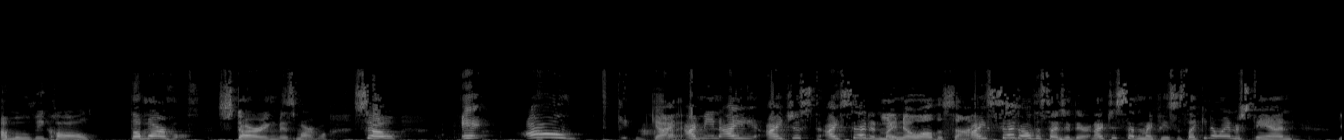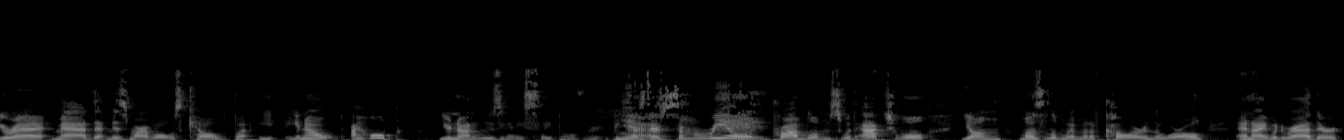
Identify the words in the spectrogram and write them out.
a movie called The Marvels, starring Ms. Marvel. So, it all, Got I, it. I mean, I, I just, I said in my You know all the signs. I said all the signs are there, and I just said in my piece, it's like, you know, I understand you're uh, mad that Ms. Marvel was killed, but y- you know, I hope you're not losing any sleep over it because Yes. there's some real problems with actual young Muslim women of color in the world, and I would rather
